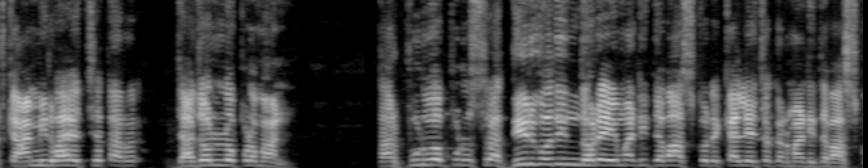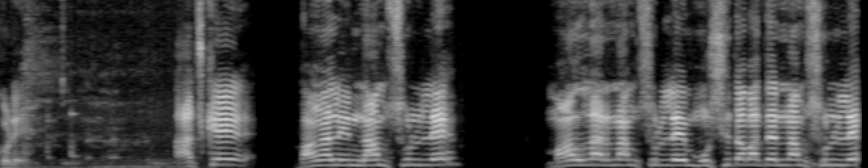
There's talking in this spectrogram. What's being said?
আজকে আমির ভাই হচ্ছে তার জাজল্য প্রমাণ। তার পূর্বপুরুষরা দীর্ঘদিন ধরে এই মাটিতে বাস করে কালিয়াচকের মাটিতে বাস করে। আজকে বাঙালির নাম শুনলে, মালদার নাম শুনলে, মুর্শিদাবাদের নাম শুনলে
